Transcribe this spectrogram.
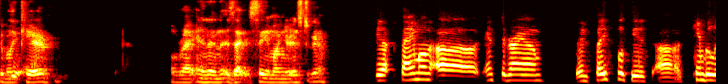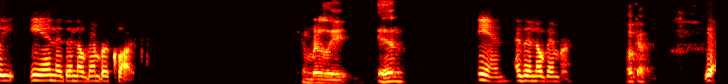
Kimberly Yeah. Care. All right, and then is that same on your Instagram? Yep. Same on uh, Instagram and Facebook is uh, Kimberly N as in November Clark. Kimberly in? In, as in November. Okay. Yeah.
